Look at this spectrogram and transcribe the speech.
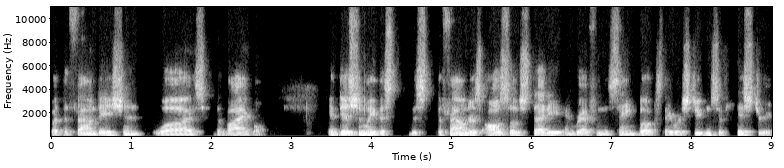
But the foundation was the Bible. Additionally, this, this, the founders also studied and read from the same books. They were students of history,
